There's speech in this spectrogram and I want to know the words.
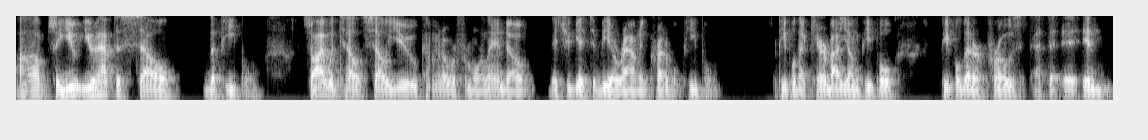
Um, so you you have to sell the people so I would tell sell you coming over from Orlando that you get to be around incredible people, people that care about young people, people that are pros at the in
